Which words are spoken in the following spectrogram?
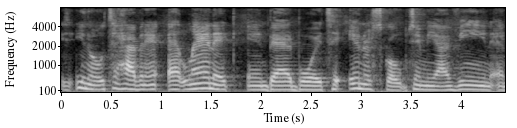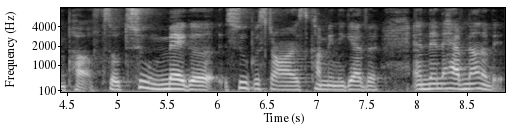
you know to have an Atlantic and Bad Boy to Interscope, Jimmy Iovine and Puff. So two mega superstars coming together, and then to have none of it.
